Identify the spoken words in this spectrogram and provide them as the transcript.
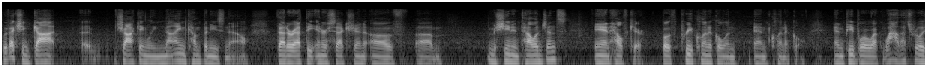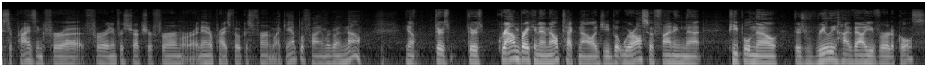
we've actually got, uh, shockingly, nine companies now that are at the intersection of um, machine intelligence and healthcare, both preclinical and, and clinical. And people are like, wow, that's really surprising for, a, for an infrastructure firm or an enterprise-focused firm like Amplify. And we're going, no. You know, there's, there's groundbreaking ML technology, but we're also finding that people know there's really high value verticals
